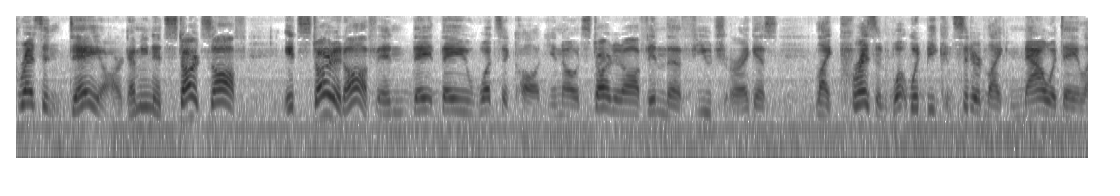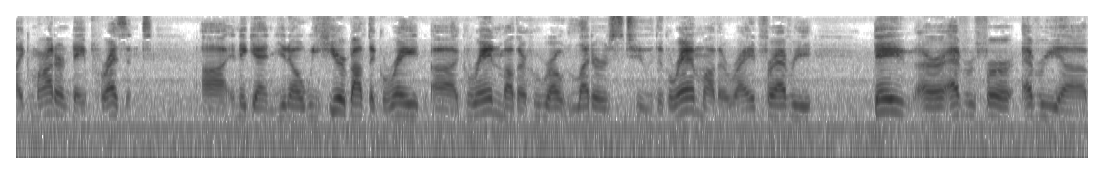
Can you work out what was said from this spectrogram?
present day arc. I mean, it starts off it started off and they they what's it called? You know, it started off in the future, I guess like present, what would be considered like nowadays, like modern day present. Uh, and again, you know, we hear about the great uh, grandmother who wrote letters to the grandmother, right? For every day or every for every uh,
